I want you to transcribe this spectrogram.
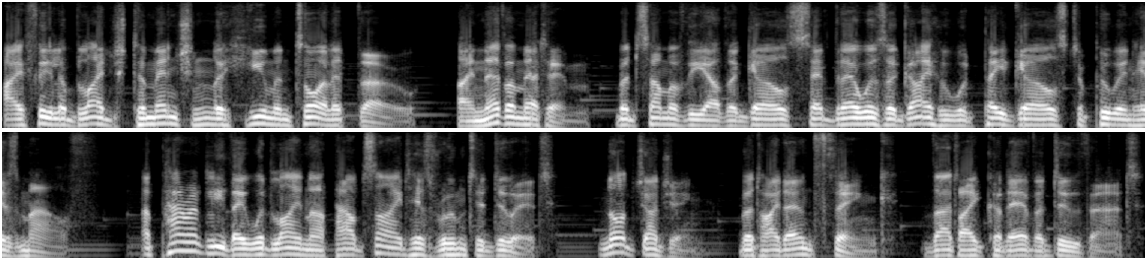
I feel obliged to mention the human toilet though. I never met him, but some of the other girls said there was a guy who would pay girls to poo in his mouth. Apparently they would line up outside his room to do it. Not judging, but I don't think that I could ever do that.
